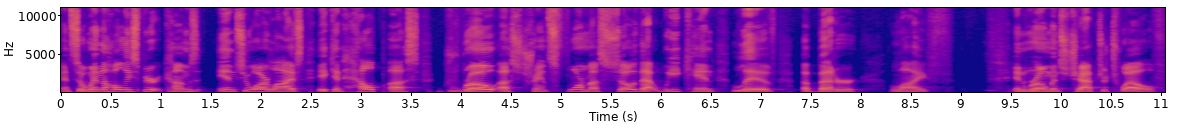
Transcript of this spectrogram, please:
And so when the Holy Spirit comes into our lives, it can help us, grow us, transform us so that we can live a better life. In Romans chapter 12,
